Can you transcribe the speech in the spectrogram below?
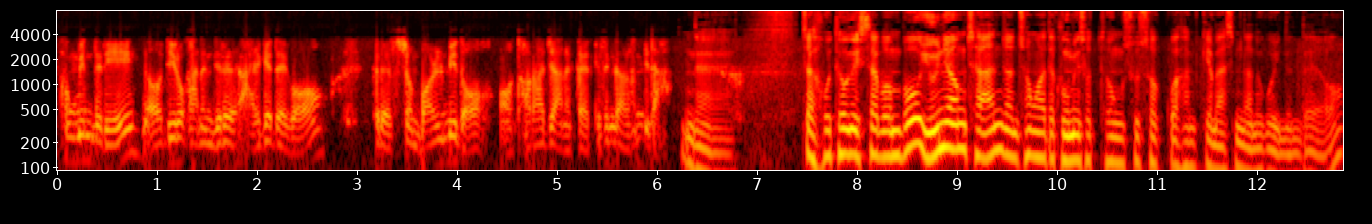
국민들이 어디로 가는지를 알게 되고 그래서 좀 멀미도 어, 덜하지 않을까 이렇게 생각을 합니다. 네. 자, 오태훈의 시사본부 윤영찬 전 청와대 국민소통수석과 함께 말씀 나누고 있는데요.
